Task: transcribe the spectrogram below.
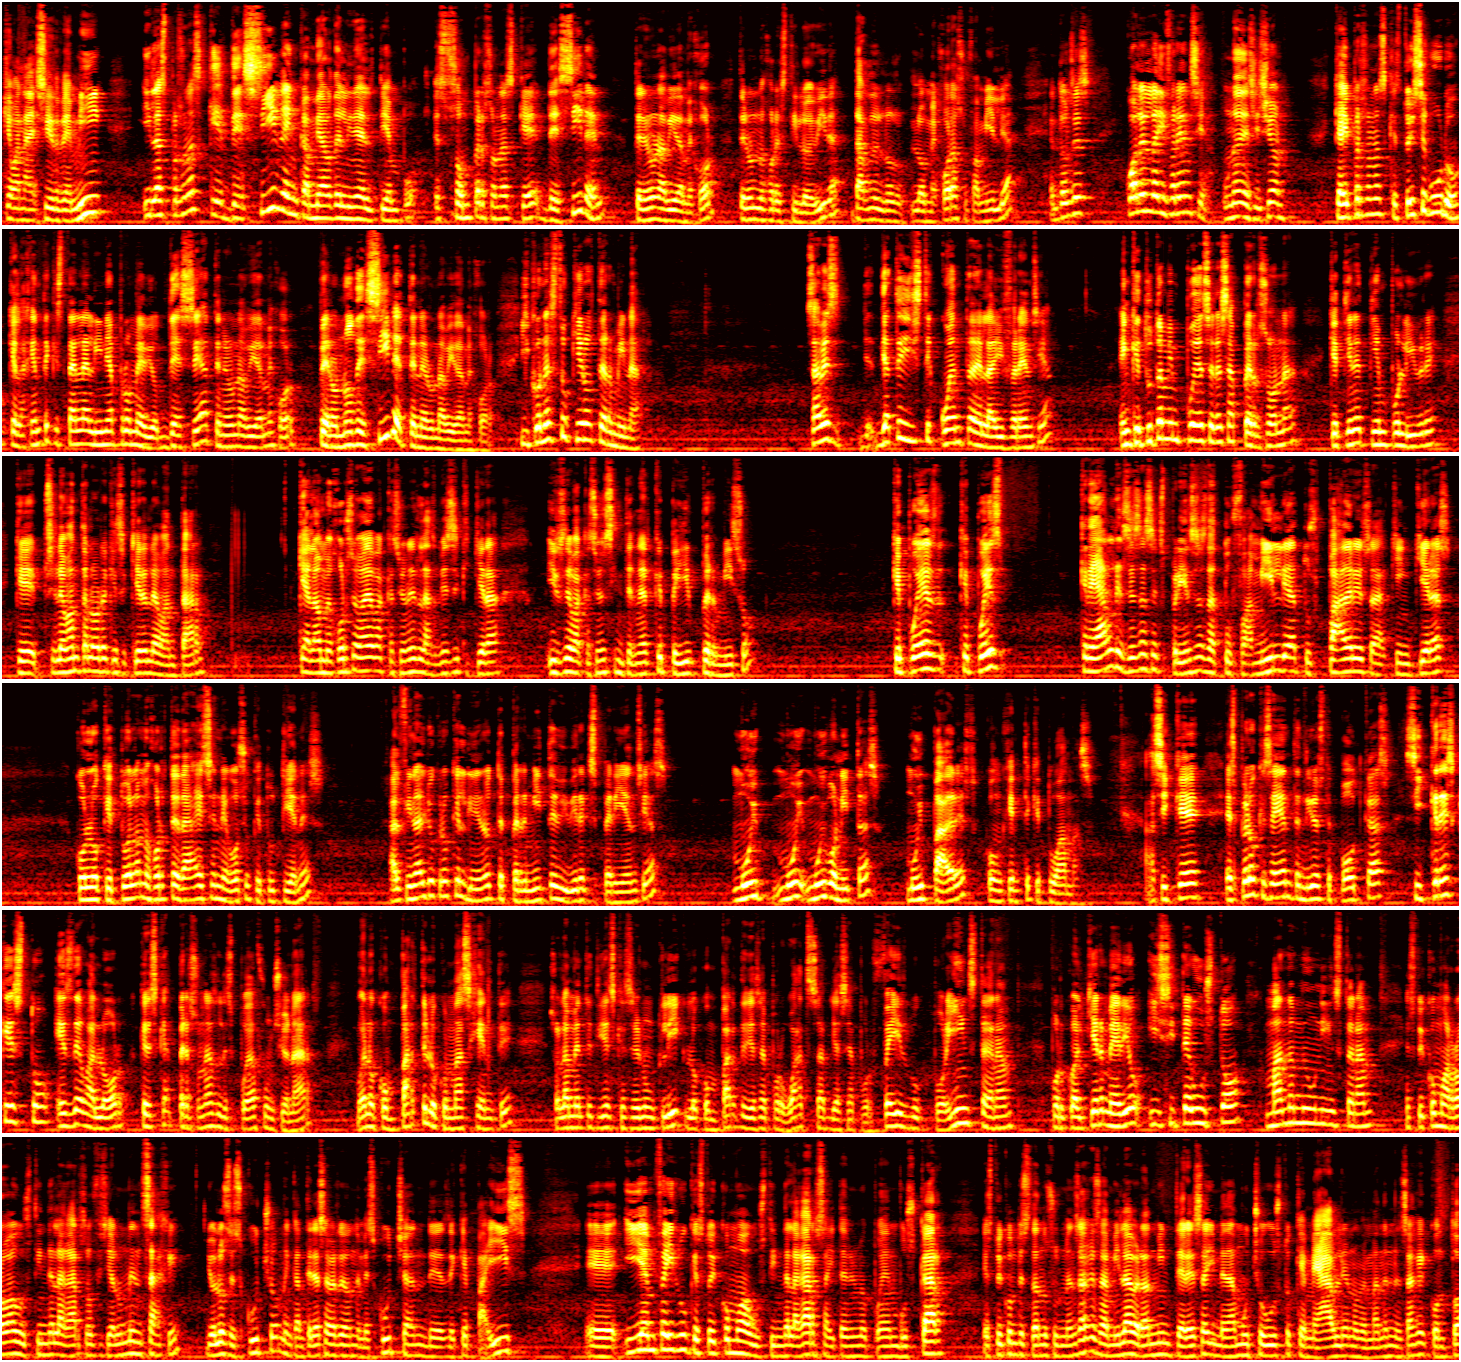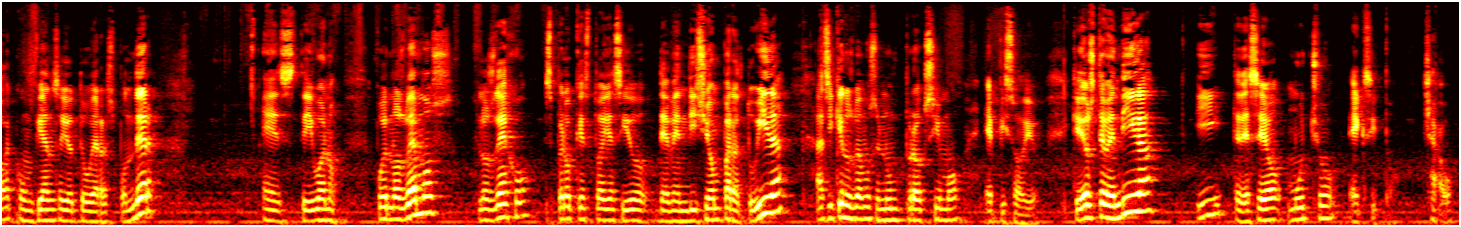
qué van a decir de mí. Y las personas que deciden cambiar de línea del tiempo son personas que deciden tener una vida mejor, tener un mejor estilo de vida, darle lo, mejor a su familia. Entonces, ¿cuál es la diferencia? Una decisión. Que hay personas que estoy seguro que la gente que está en la línea promedio desea tener una vida mejor, pero no decide tener una vida mejor. Y con esto quiero terminar. ¿Sabes? ¿Ya te diste cuenta de la diferencia? En que tú también puedes ser esa persona que tiene tiempo libre, que se levanta a la hora que se quiere levantar, que a lo mejor se va de vacaciones las veces que quiera irse de vacaciones sin tener que pedir permiso, que puedes, que puedes crearles esas experiencias a tu familia, a tus padres, a quien quieras, con lo que tú a lo mejor te da ese negocio que tú tienes. Al final yo creo que el dinero te permite vivir experiencias muy, muy, muy bonitas, muy padres, con gente que tú amas. Así que espero que se haya entendido este podcast. Si crees que esto es de valor, crees que a personas les pueda funcionar, bueno, compártelo con más gente. Solamente tienes que hacer un clic, lo compartes ya sea por WhatsApp, ya sea por Facebook, por Instagram, por cualquier medio. Y si te gustó, mándame un Instagram. Estoy como arroba Agustín de la Garza oficial, un mensaje. Yo los escucho, me encantaría saber de dónde me escuchan, desde qué país. Eh, y en Facebook estoy como Agustín de la Garza, ahí también me pueden buscar estoy contestando sus mensajes. A mí la verdad me interesa y me da mucho gusto que me hablen o me manden mensaje. Con toda confianza yo te voy a responder. Este, y bueno, pues nos vemos, los dejo. Espero que esto haya sido de bendición para tu vida. Así que nos vemos en un próximo episodio. Que Dios te bendiga y te deseo mucho éxito. Chao.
